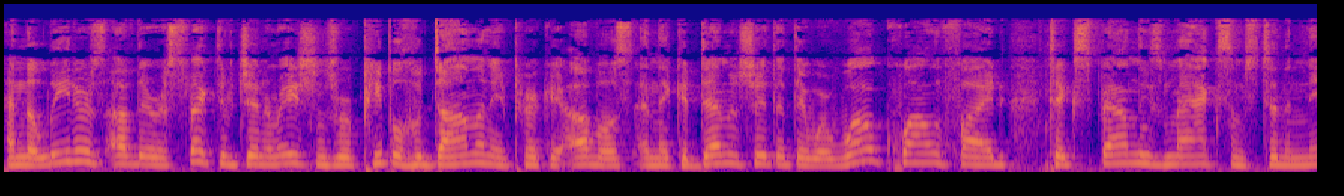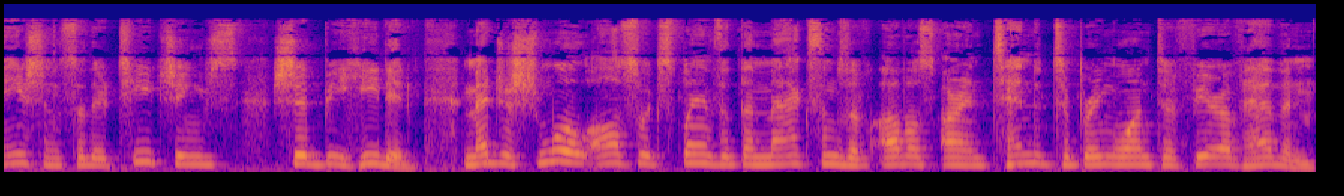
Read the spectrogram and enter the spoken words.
And the leaders of their respective generations were people who dominate Pirkei Avos and they could demonstrate that they were well qualified qualified to expound these maxims to the nation, so their teachings should be heeded. Medrash Shmuel also explains that the maxims of Avos are intended to bring one to fear of heaven.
